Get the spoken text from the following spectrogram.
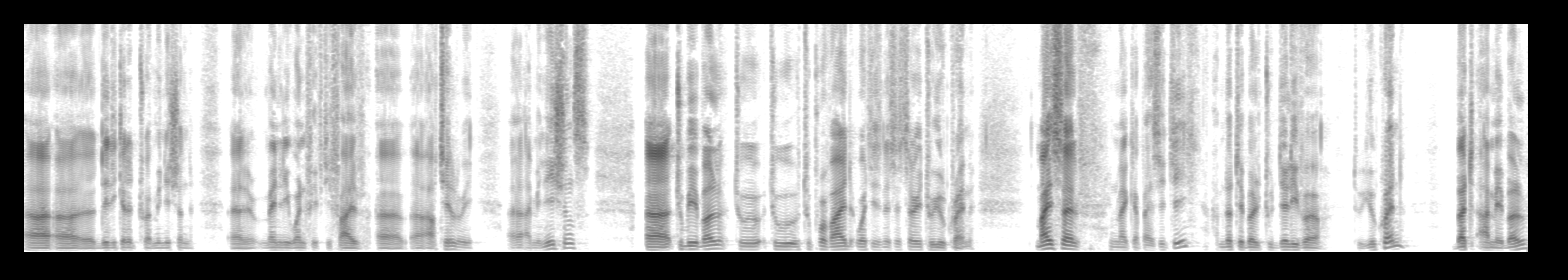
uh, uh, dedicated to ammunition, uh, mainly 155 uh, uh, artillery uh, ammunitions, uh, to be able to, to, to provide what is necessary to Ukraine. Myself, in my capacity, I'm not able to deliver to Ukraine, but I'm able,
